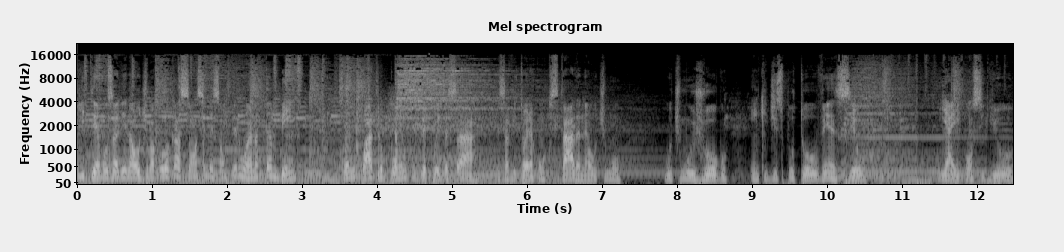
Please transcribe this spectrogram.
E temos ali na última colocação a seleção peruana também com 4 pontos depois dessa essa vitória conquistada, né? O último, último jogo em que disputou, venceu e aí conseguiu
